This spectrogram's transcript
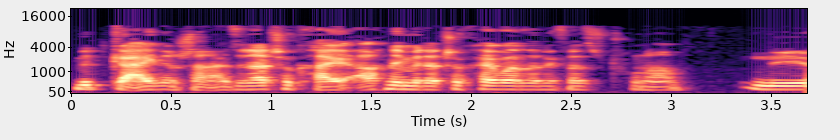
mit geeigneten Staaten. Also in der Türkei. Ach nee, mit der Türkei wollen sie nichts mehr zu tun haben. Nee,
